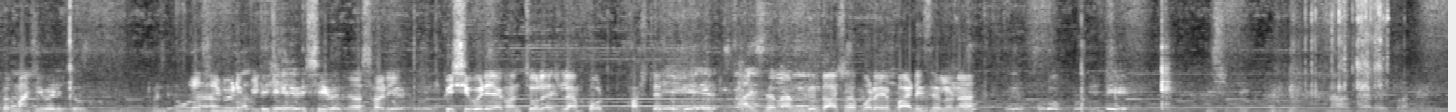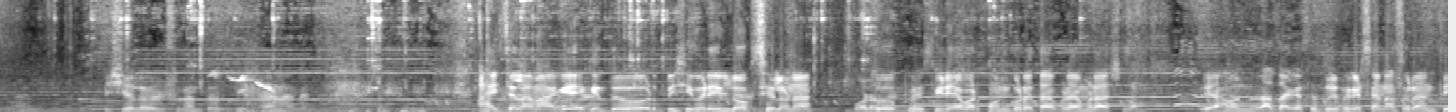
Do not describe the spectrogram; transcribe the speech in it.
তোর মাসি বাড়ি তো? সরি পিসি বাড়ি এখন চলে আসলাম ফার্স্টের দিকে আসলাম কিন্তু আসার পরে বাড়ি ছিল না। আইছিলাম আগে কিন্তু ওর পিসি বাড়ির লোক ছিল না। তো ফিরে আবার ফোন করে তারপরে আমরা আসলাম। এখন রাজা গেছে দুই প্যাকেট সেনাসুর আনতি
